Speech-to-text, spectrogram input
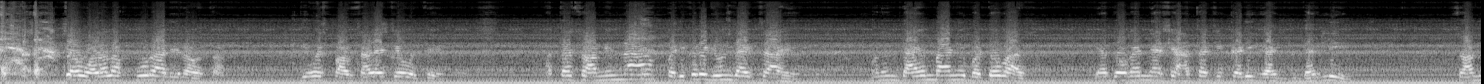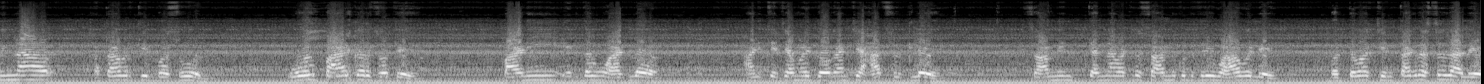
त्या ओळाला पूर आलेला होता. दिवस पावसाळ्याचे होते. आता स्वामींना पलीकडे घेऊन जायचं आहे. म्हणून दायंबा आणि भटोबास या दोघांनी अशी हाताची कडी धरली. स्वामींना हातावरती बसून ओळ पार करत होते. पाणी एकदम वाढलं आणि त्याच्यामुळे दोघांचे हात सुटले. स्वामी त्यांना वाटलं स्वामी कुठेतरी वाहवले. बटोबा चिंताग्रस्त झाले.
